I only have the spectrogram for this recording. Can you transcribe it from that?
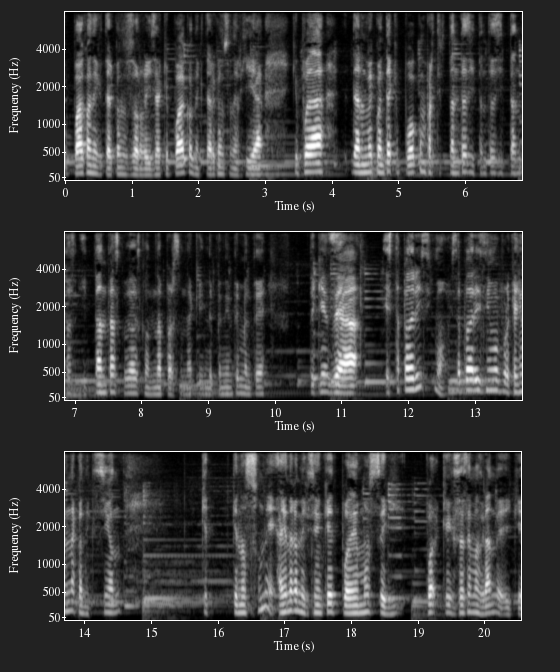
pueda conectar con su sonrisa, que pueda conectar con su energía, que pueda darme cuenta que puedo compartir tantas y tantas y tantas y tantas cosas con una persona que independientemente de quién sea, está padrísimo, está padrísimo porque hay una conexión que, que nos une, hay una conexión que podemos seguir, que se hace más grande y que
